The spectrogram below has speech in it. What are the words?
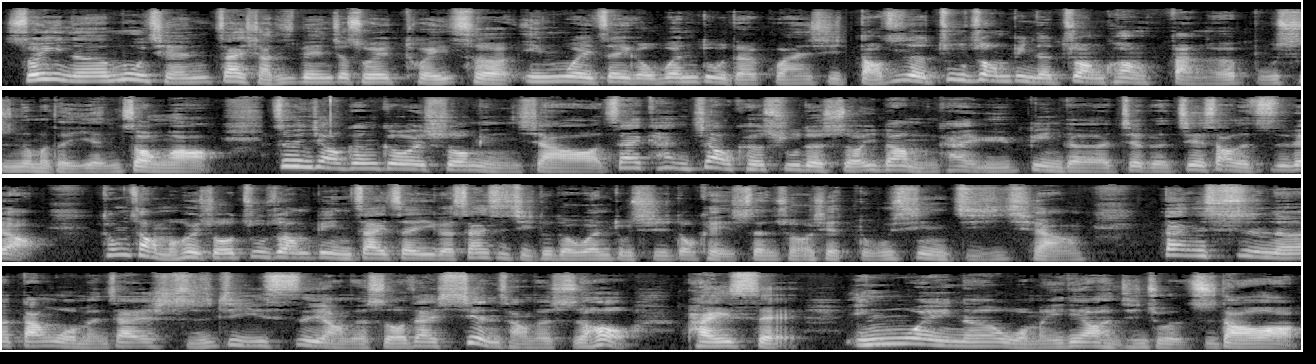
所以呢，目前在小弟这边就是会推测，因为这个温度的关系，导致的柱状病的状况反而不是那么的严重哦。边就要跟各位说明一下哦，在看教科书的时候，一般我们看鱼病的这个介绍的资料，通常我们会说柱状病在这一个三十几度的温度其实都可以生存，而且毒性极强。但是呢，当我们在实际饲养的时候，在现场的时候，拍摄，因为呢，我们一定要很清楚的知道哦。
